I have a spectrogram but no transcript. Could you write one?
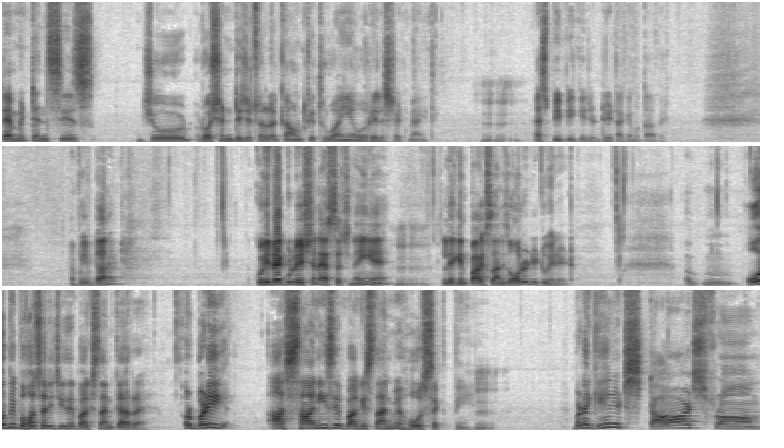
remittances جو روشن ڈیجیٹل اکاؤنٹ کے تھرو آئی ہیں وہ ریئل اسٹیٹ میں آئی تھی ایس پی پی کے جو ڈیٹا کے مطابق ویو ڈن اٹ کوئی ریگولیشن سچ نہیں ہے لیکن Pakistan is already to an eight اور بھی بہت ساری چیزیں پاکستان کر رہا ہے اور بڑی آسانی سے پاکستان میں ہو سکتی ہیں but again it starts from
